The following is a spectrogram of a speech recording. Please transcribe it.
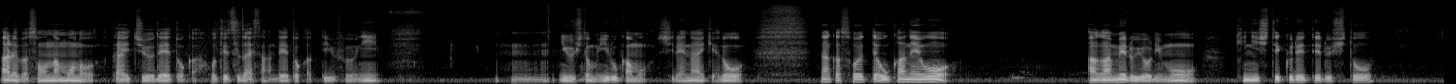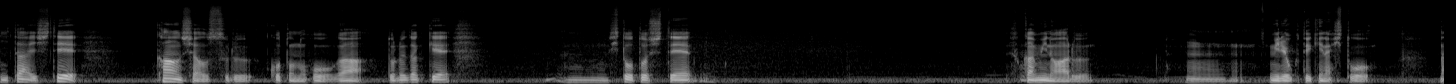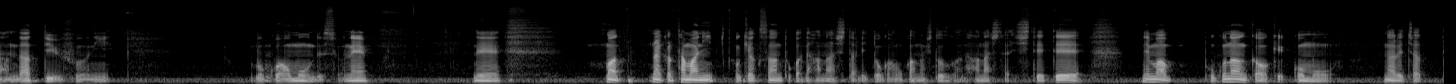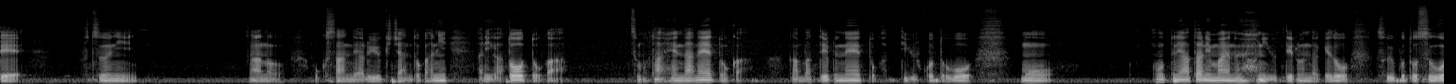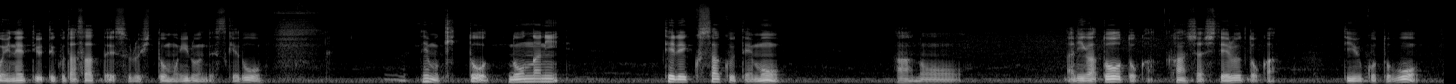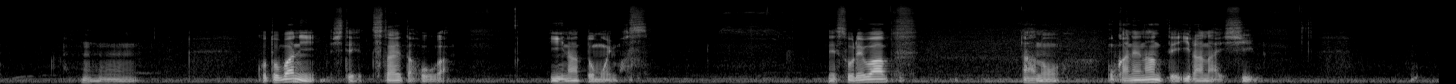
あればそんなものを外注でとかお手伝いさんでとかっていうふうに、うん、言う人もいるかもしれないけどなんかそうやってお金を崇めるよりも気にしてくれてる人に対して感謝をすることの方がどれだけ、人として深みのある、うん、魅力的な人なんだっていうふうに僕は思うんですよね。でまあなんかたまにお客さんとかで話したりとか他の人とかで話したりしててでまあ僕なんかは結構もう慣れちゃって普通にあの奥さんであるゆきちゃんとかに「ありがとう」とか「いつも大変だね」とか「頑張ってるね」とかっていうことをもう本当に当たり前のように言ってるんだけどそういうことすごいねって言ってくださったりする人もいるんですけどでもきっとどんなに照れくさくてもあのありがとうとか感謝してるとかっていうことをうん言葉にして伝えた方がいいなと思います。でそれはあのお金なんていらないし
